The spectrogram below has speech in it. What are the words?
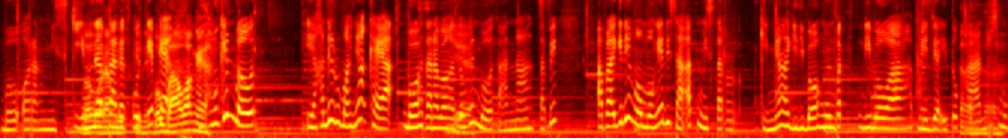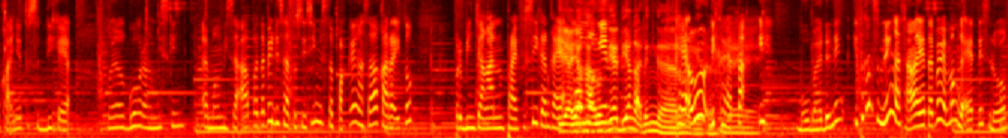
bau orang miskin Bau orang tanda miskin ya. kutip bau kayak bawang ya mungkin bau ya kan dia rumahnya kayak bawah tanah banget Iya. mungkin bawah tanah tapi apalagi dia ngomongnya di saat Mr. Kimnya lagi di bawah ngumpet di bawah meja itu kan terus mukanya tuh sedih kayak well gue orang miskin emang bisa apa tapi di satu sisi Mr. Parknya nggak salah karena itu perbincangan privacy kan kayak yang ngomongin harusnya dia nggak dengar kayak lu gitu. di kereta Iya, iya. ih bau badannya itu kan sebenarnya nggak salah ya tapi memang nggak etis dong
